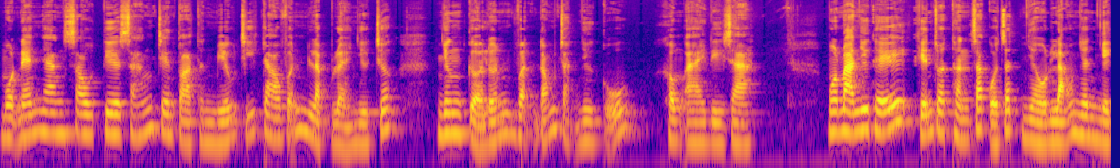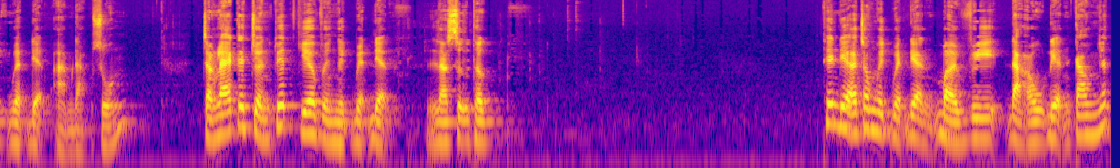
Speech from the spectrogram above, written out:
một nén nhang sau tia sáng trên tòa thần miếu trí cao vẫn lập lòe như trước, nhưng cửa lớn vẫn đóng chặt như cũ, không ai đi ra. Một màn như thế khiến cho thần sắc của rất nhiều lão nhân nghịch nguyệt điện ảm đạm xuống. Chẳng lẽ cái truyền thuyết kia về nghịch biện điện là sự thực? Thiên địa trong nghịch nguyệt điện bởi vì đạo điện cao nhất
